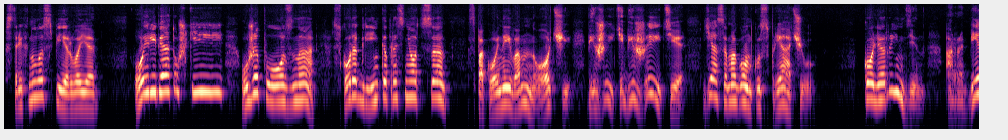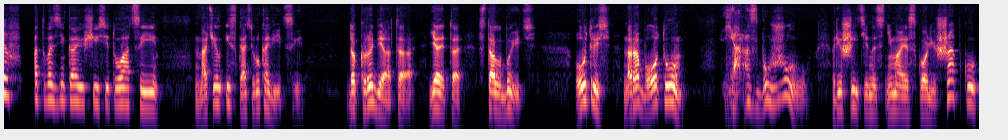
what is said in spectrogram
встряхнула с первая. «Ой, ребятушки, уже поздно, скоро Гринька проснется. Спокойной вам ночи, бежите, бежите, я самогонку спрячу». Коля Рындин, оробев от возникающей ситуации, начал искать рукавицы. «Да, ребята, я это стал быть. Утрись на работу». «Я разбужу!» Решительно снимая с Коли шапку,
